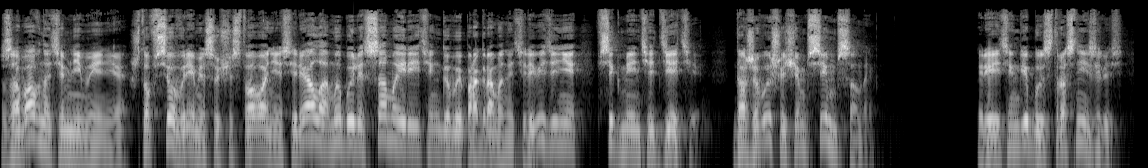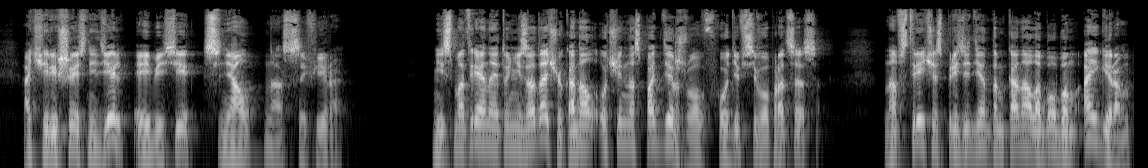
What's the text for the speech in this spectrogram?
Забавно, тем не менее, что все время существования сериала мы были самой рейтинговой программой на телевидении в сегменте «Дети», даже выше, чем «Симпсоны». Рейтинги быстро снизились, а через 6 недель ABC снял нас с эфира. Несмотря на эту незадачу, канал очень нас поддерживал в ходе всего процесса. На встрече с президентом канала Бобом Айгером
